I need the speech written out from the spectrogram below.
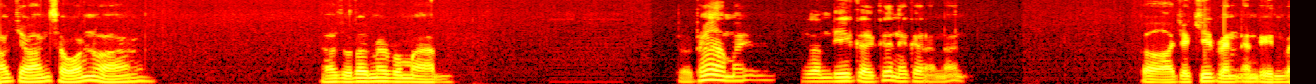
อาจารย์สอนว่าเราจะได้ไม่ประมาทแต่ถ้าไม่เริ่มดีเกิดขึ้นในขณะนั้น ก็อาจจะคิดเป็นอันอื่นไป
